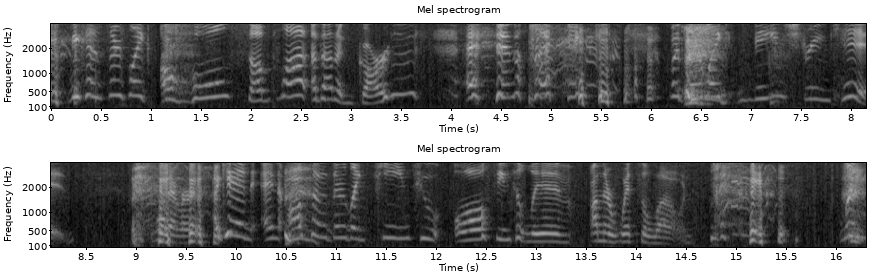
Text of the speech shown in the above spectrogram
because there's like a whole subplot about a garden, and like, but they're like mainstream kids. Whatever. Again, and also they're like teens who all seem to live on their wits alone. like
